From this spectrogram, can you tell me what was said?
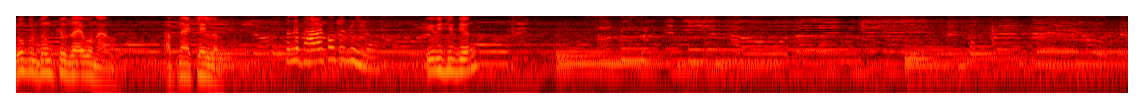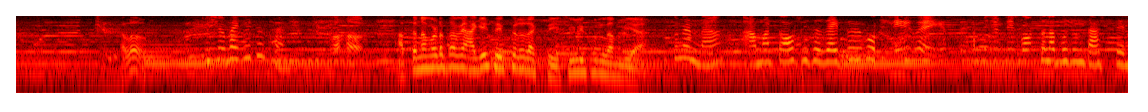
গোপুরগঞ্জ কেউ যাইবো না আপনি একলাই লন। তাহলে ভাড়া কত দিব? তিরিশ দিন। হ্যালো কিশোর ভাই কইতেছেন? আপনার নাম্বারটা তো আমি আগেই সেভ করে রাখছি শিউলি ফুললাম দিয়া। শুনেন না আমার তো অফিসে যাইতে হইব দেরি হয়ে গেছে। আপনি যদি বটতলা পর্যন্ত আসতেন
